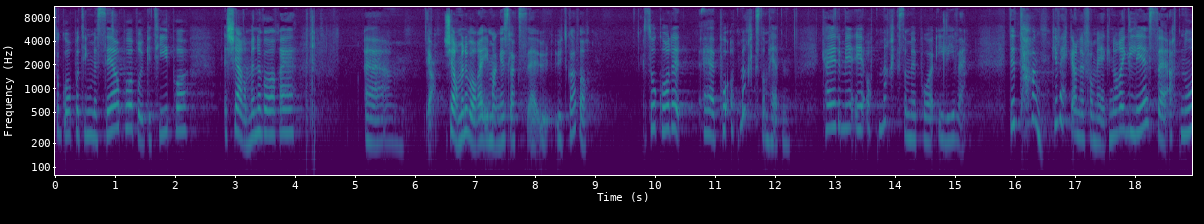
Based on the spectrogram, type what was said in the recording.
som går på ting vi ser på, bruker tid på, skjermene våre eh, ja, skjermene våre i mange slags eh, utgaver, så går det eh, på oppmerksomheten. Hva er det vi er oppmerksomme på i livet? Det er tankevekkende for meg når jeg leser at nå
